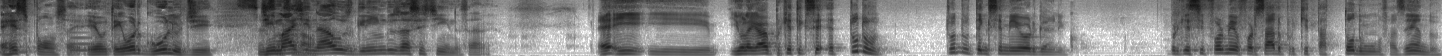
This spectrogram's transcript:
é responsa. Eu tenho orgulho de, de imaginar os gringos assistindo, sabe? É, e, e, e o legal é porque tem que ser. É tudo, tudo tem que ser meio orgânico. Porque se for meio forçado porque tá todo mundo fazendo,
